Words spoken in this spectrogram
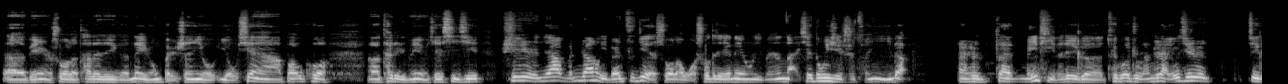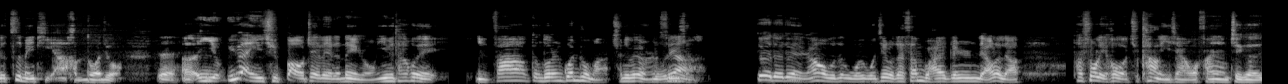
呃，别人也说了，它的这个内容本身有有限啊，包括呃，它这里面有一些信息，实际人家文章里边自己也说了，我说的这些内容里边有哪些东西是存疑的，但是在媒体的这个推波助澜之下，尤其是这个自媒体啊，很多就对呃有愿意去报这类的内容，因为它会引发更多人关注嘛，群里边有人分享，对对对，然后我我我记得我在三部还跟人聊了聊。他说了以后，我去看了一下，我发现这个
